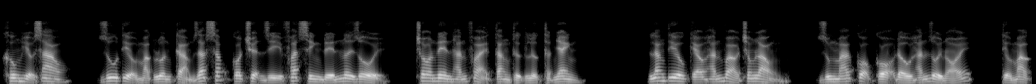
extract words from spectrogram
không hiểu sao, Du Tiểu Mặc luôn cảm giác sắp có chuyện gì phát sinh đến nơi rồi, cho nên hắn phải tăng thực lực thật nhanh. Lăng Tiêu kéo hắn vào trong lòng, dùng má cọ cọ đầu hắn rồi nói, Tiểu Mặc,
